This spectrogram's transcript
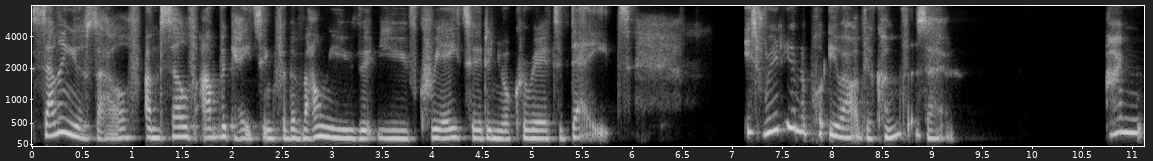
selling yourself and self advocating for the value that you've created in your career to date is really going to put you out of your comfort zone. I'm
